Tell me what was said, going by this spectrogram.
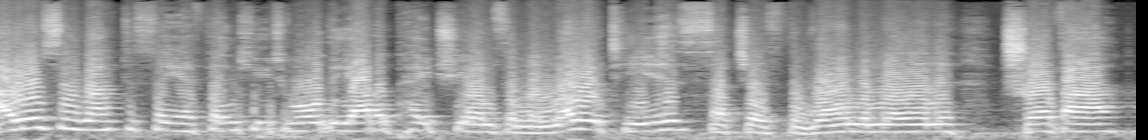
I'd also like to say a thank you to all the other Patreons in the lower tiers, such as The Random Melon, Trevor,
